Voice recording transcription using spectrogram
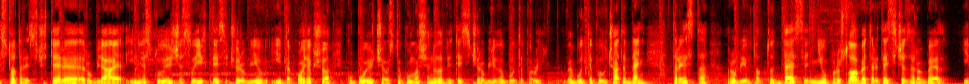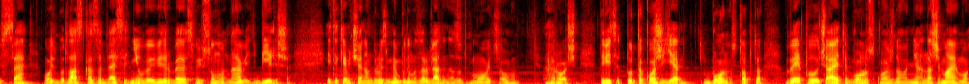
134 рубля, інвестуючи своїх 1000 рублів. І також, якщо купуючи ось таку машину за 2000 рублів, ви будете ви будете получати в день 300 рублів. Тобто 10 днів пройшло, ви 3000 заробили. І все. Ось, будь ласка, за 10 днів ви відробили свою суму навіть більше. І таким чином, друзі, ми будемо заробляти на допомогою цього гроші. Дивіться, тут також є бонус. Тобто ви получаєте бонус кожного дня. Нажимаємо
